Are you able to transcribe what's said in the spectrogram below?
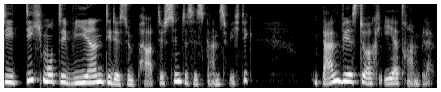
die dich motivieren, die dir sympathisch sind, das ist ganz wichtig. Dann wirst du auch eher dranbleiben.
